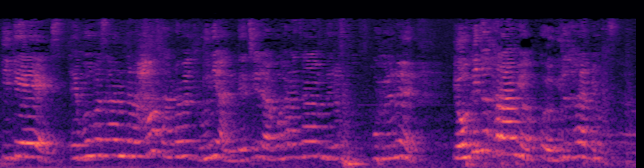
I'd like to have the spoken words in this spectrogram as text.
이게 대부분 사람들은 아왜 돈이 안 되지라고 하는 사람들을 보면은 여기도 사람이 없고 여기도 사람이 없어요.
